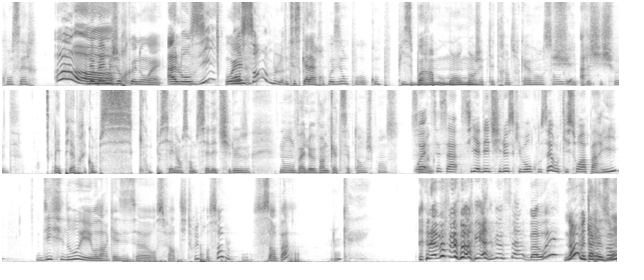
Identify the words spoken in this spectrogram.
concert le même jour que nous, ouais. Allons-y, Ouais, ensemble. c'est ce qu'elle a proposé, pour qu'on puisse boire un, man- manger peut-être un truc avant Je ensemble. suis Et puis, archi chaude. et puis après qu'on puisse, qu'on puisse y aller ensemble s'il y a des chilleuses. Nous, on va le 24 septembre, je pense. Ouais, c'est ça. S'il y a des chilleuses qui vont au concert ou qui sont à Paris, dites-nous et on organise, euh, on se fait un petit truc ensemble. C'est sympa. Ok. La meuf, elle me regarde comme ça. Bah ouais. Non, mais t'as raison.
